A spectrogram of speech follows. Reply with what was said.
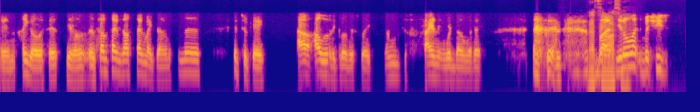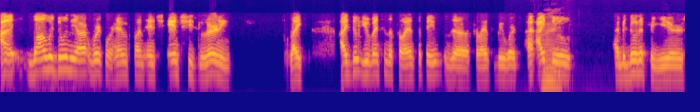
And I go with it. You know, and sometimes I'll stand my ground. Say, nah, it's okay. I'll, I'll let it go this way. I'm just finding we're done with it. but awesome. you know what? But she's I while we're doing the artwork, we're having fun, and she, and she's learning. Like I do. You mentioned the philanthropy, the philanthropy work. I, I right. do I've been doing it for years.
